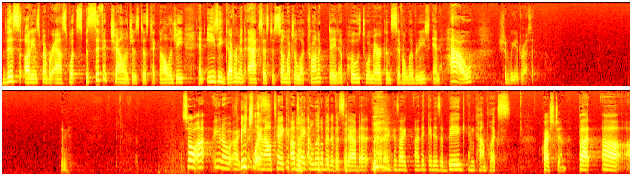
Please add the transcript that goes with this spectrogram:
This audience member asks, what specific challenges does technology and easy government access to so much electronic data pose to American civil liberties, and how should we address it? So, I, you know, I- Speechless. again, I'll take, I'll take a little bit of a stab at, at it, because I, I think it is a big and complex question. But uh,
